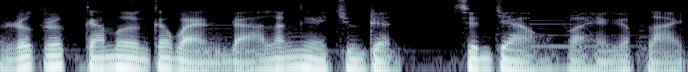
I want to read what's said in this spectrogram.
Rất rất cảm ơn các bạn đã lắng nghe chương trình. Xin chào và hẹn gặp lại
